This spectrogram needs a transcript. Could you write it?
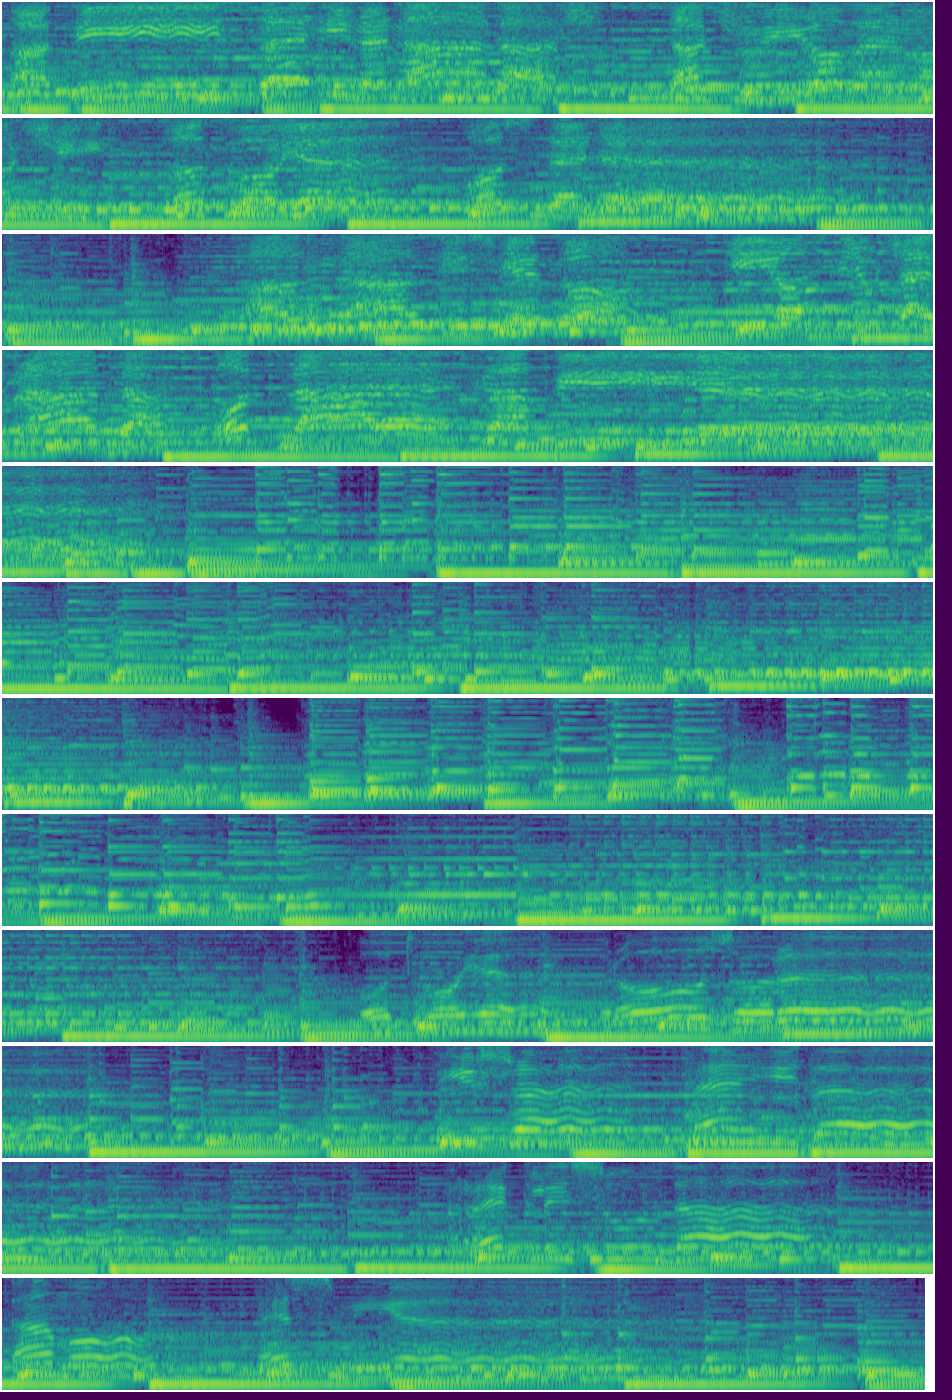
A ti se i ne nadaš da ću i ove noći do tvoje postelje. Pa ugasi svjetlo i otključaj vrata od stare kapije više ne ide. Rekli su da tamo ne smije.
